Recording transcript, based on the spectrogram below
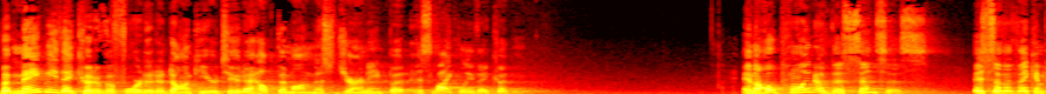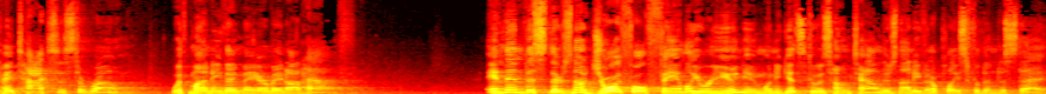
But maybe they could have afforded a donkey or two to help them on this journey, but it's likely they couldn't. And the whole point of this census is so that they can pay taxes to Rome with money they may or may not have. And then this, there's no joyful family reunion when he gets to his hometown. There's not even a place for them to stay.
